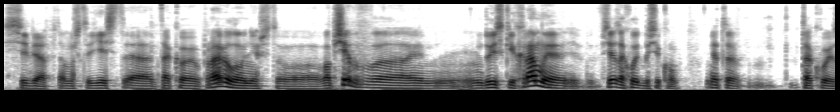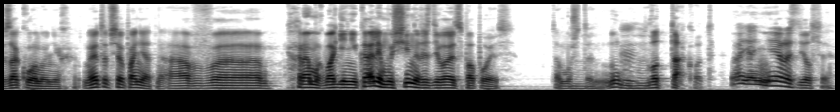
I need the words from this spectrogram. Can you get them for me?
с себя, потому что есть э, такое правило у них, что вообще в э, индуистские храмы все заходят босиком. Это такой закон у них, но это все понятно. А в э, храмах богини Кали мужчины раздеваются по пояс, потому что, ну, mm-hmm. вот так вот. А я не разделся.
